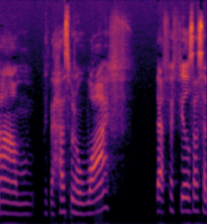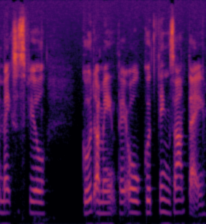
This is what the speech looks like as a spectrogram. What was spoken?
um, with a husband or wife that fulfills us and makes us feel good. I mean, they're all good things, aren't they?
